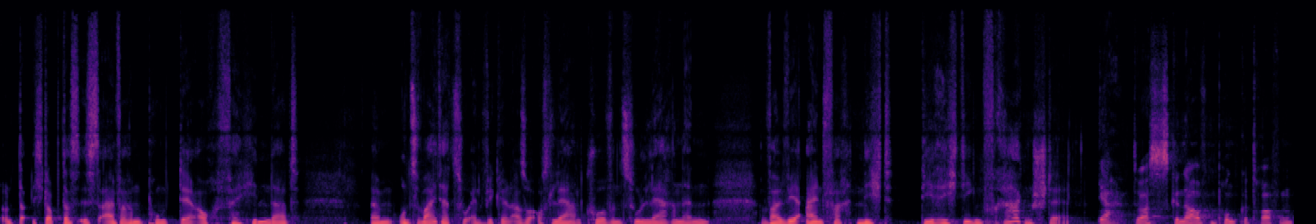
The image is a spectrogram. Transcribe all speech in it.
und ich glaube, das ist einfach ein Punkt, der auch verhindert, ähm, uns weiterzuentwickeln, also aus Lernkurven zu lernen, weil wir einfach nicht die richtigen Fragen stellen. Ja, du hast es genau auf den Punkt getroffen.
